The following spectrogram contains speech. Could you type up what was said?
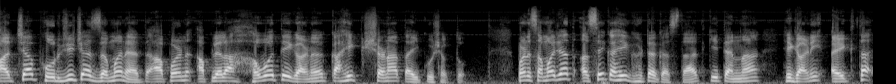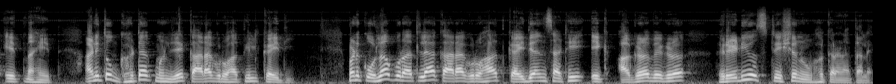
आजच्या फोर जीच्या जमान्यात आपण आपल्याला हवं ते गाणं काही क्षणात ऐकू शकतो. पण समाजात असे काही घटक असतात की त्यांना ही गाणी ऐकता येत नाहीत आणि तो घटक म्हणजे कारागृहातील कैदी. पण कोल्हापुरातल्या कारागृहात कैद्यांसाठी एक आगळं वेगळं रेडिओ स्टेशन उभं करण्यात आलंय.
